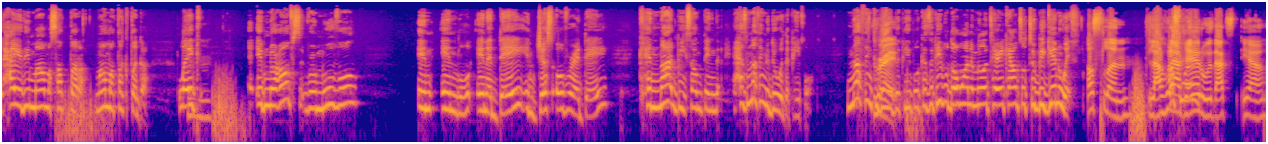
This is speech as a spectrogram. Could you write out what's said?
الحية دي ما مسطرة, ما مطقطقة. Like mm-hmm. Ibn Auf's removal in in in a day, in just over a day, cannot be something that it has nothing to do with the people. Nothing to right. do with the people because the people don't want a military council to begin with. أصلا لا هو لا غيره that's yeah.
